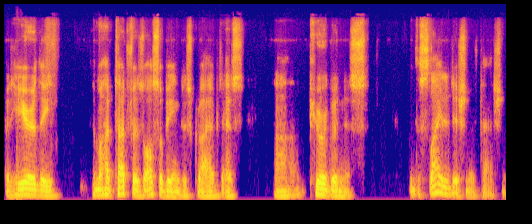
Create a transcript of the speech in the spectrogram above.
but here the, the Mahat Tattva is also being described as uh, pure goodness, with a slight addition of passion.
